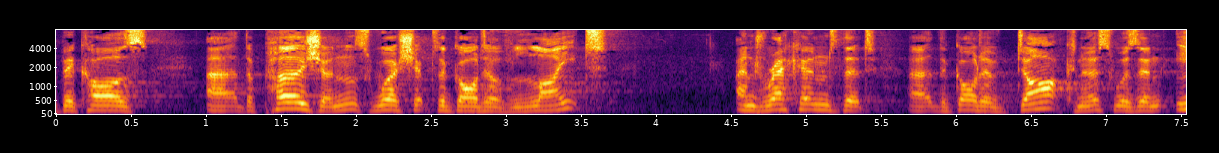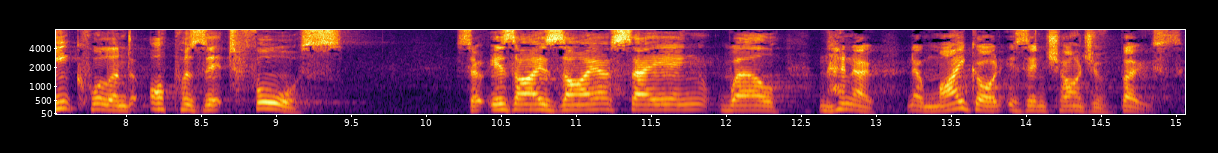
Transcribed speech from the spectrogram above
because uh, the Persians worshipped the god of light and reckoned that uh, the god of darkness was an equal and opposite force. So is Isaiah saying, well, no, no, no, my God is in charge of both?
